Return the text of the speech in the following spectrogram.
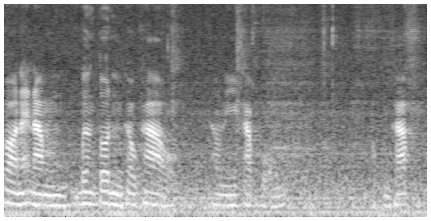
ก็แนะนำเบื้องต้นคร่าวๆ เท่านี้ครับผม ขอบคุณครับ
